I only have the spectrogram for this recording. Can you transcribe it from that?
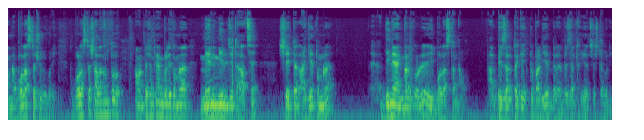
আমরা বোলাসটা শুরু করি। বোলাসটা সাধারণত আমার পেশেন্টকে আমি বলি, তোমরা মেন মিল যেটা আছে, সেটার আগে তোমরা দিনে একবার করে এই বোলাসটা নাও। আর বেজালটাকে একটু বাড়িয়ে বেজালটাকে চেষ্টা করি।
